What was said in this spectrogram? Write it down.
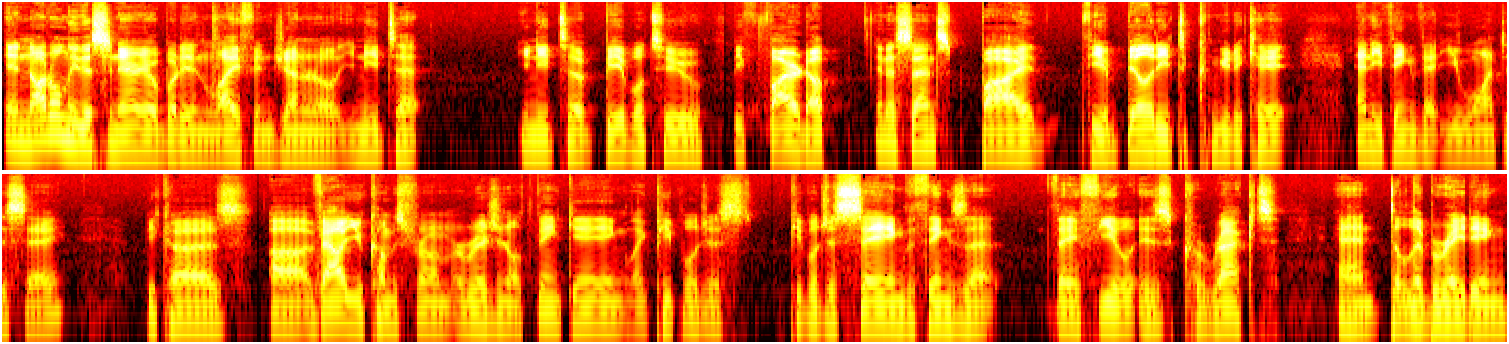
in not only this scenario but in life in general, you need to you need to be able to be fired up in a sense by the ability to communicate anything that you want to say. Because uh, value comes from original thinking like people just people just saying the things that they feel is correct and deliberating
